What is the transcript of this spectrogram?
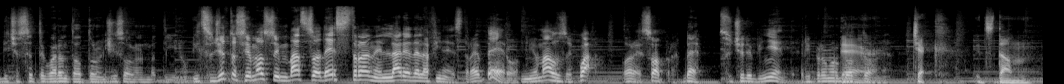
17.48 non ci sono al mattino. Il soggetto si è mosso in basso a destra nell'area della finestra. È vero, il mio mouse è qua, ora è sopra. Beh, non succede più niente. Ripromo il bottone. Check. It's done.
